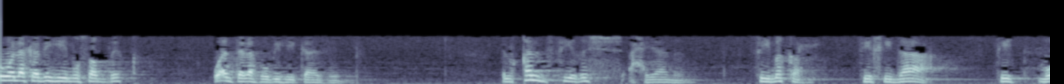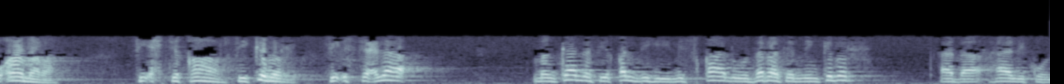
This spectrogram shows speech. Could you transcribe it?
هو لك به مصدق وأنت له به كاذب. القلب في غش أحيانا في مكر في خداع في مؤامرة في احتقار في كبر في استعلاء. من كان في قلبه مثقال ذرة من كبر هذا هالك.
